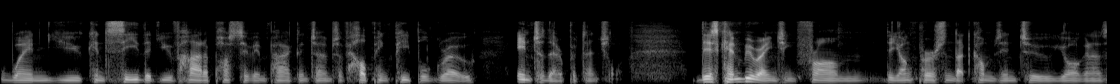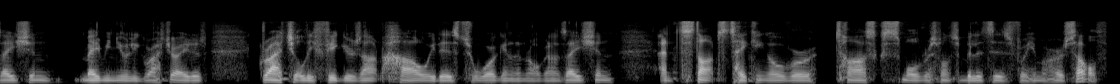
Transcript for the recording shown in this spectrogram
when you can see that you've had a positive impact in terms of helping people grow into their potential. This can be ranging from the young person that comes into your organization, maybe newly graduated, gradually figures out how it is to work in an organization and starts taking over tasks, small responsibilities for him or herself.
